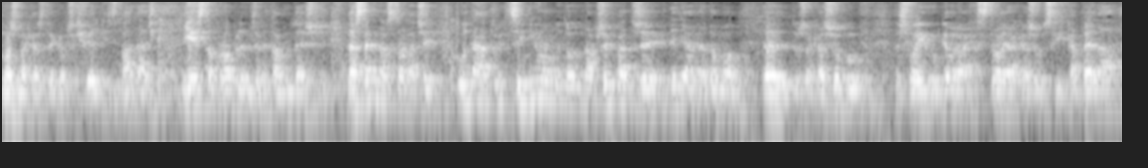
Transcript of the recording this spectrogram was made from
można każdego prześwietlić, zbadać, nie jest to problem, żeby tam weszli. Następna sprawa, czy uatrakcyjniłoby to na przykład, że Gdynia, wiadomo, e, dużo kaszubów w swoich ubiorach, strojach kaszubskich, kapela,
